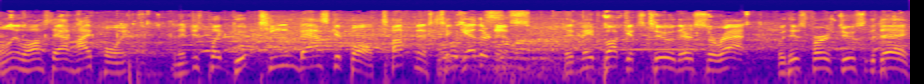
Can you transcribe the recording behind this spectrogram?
only lost at High Point, and they've just played good team basketball, toughness, togetherness. They've made buckets too. There's Surratt with his first deuce of the day.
